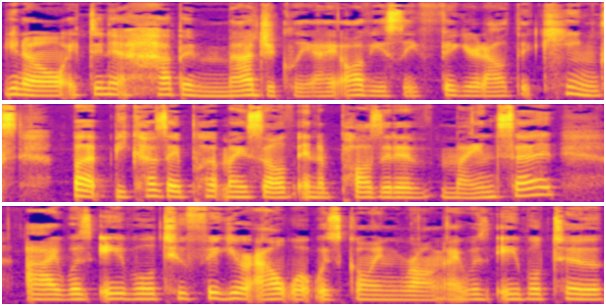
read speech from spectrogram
you know, it didn't happen magically. I obviously figured out the kinks, but because I put myself in a positive mindset, I was able to figure out what was going wrong. I was able to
